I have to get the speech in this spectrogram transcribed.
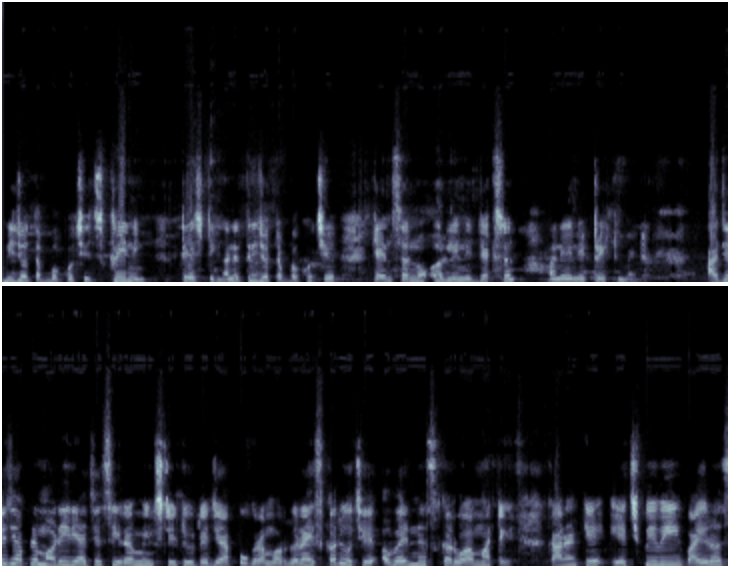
બીજો તબક્કો છે સ્ક્રીનિંગ ટેસ્ટિંગ અને ત્રીજો તબક્કો છે કેન્સરનું અર્લી ડિટેક્શન અને એની ટ્રીટમેન્ટ આજે જે આપણે મળી રહ્યા છે સિરમ ઇન્સ્ટિટ્યૂટે જે આ પ્રોગ્રામ ઓર્ગેનાઇઝ કર્યો છે અવેરનેસ કરવા માટે. કારણ કે એચપીવી વાયરસ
